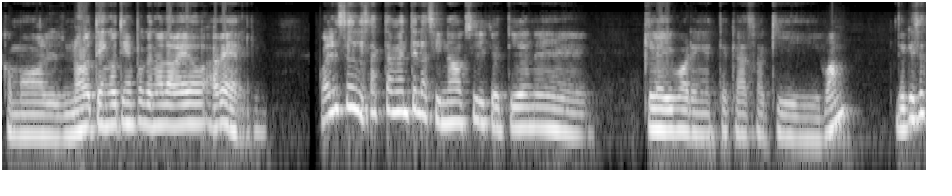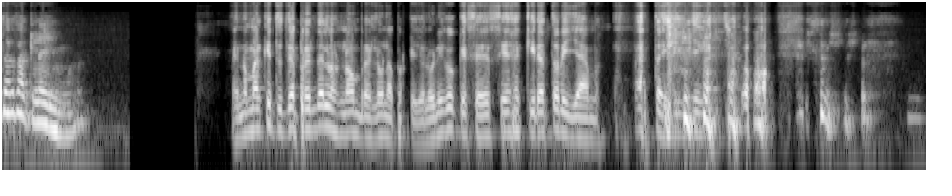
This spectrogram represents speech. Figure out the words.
como no tengo tiempo que no la veo, a ver, ¿Cuál es exactamente la sinopsis que tiene Claymore en este caso aquí, Juan? ¿De qué se trata Claymore? Menos mal que tú te aprendes los nombres, Luna, porque yo lo único que sé decir es Akira Toriyama. Hasta ahí llegué yo.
